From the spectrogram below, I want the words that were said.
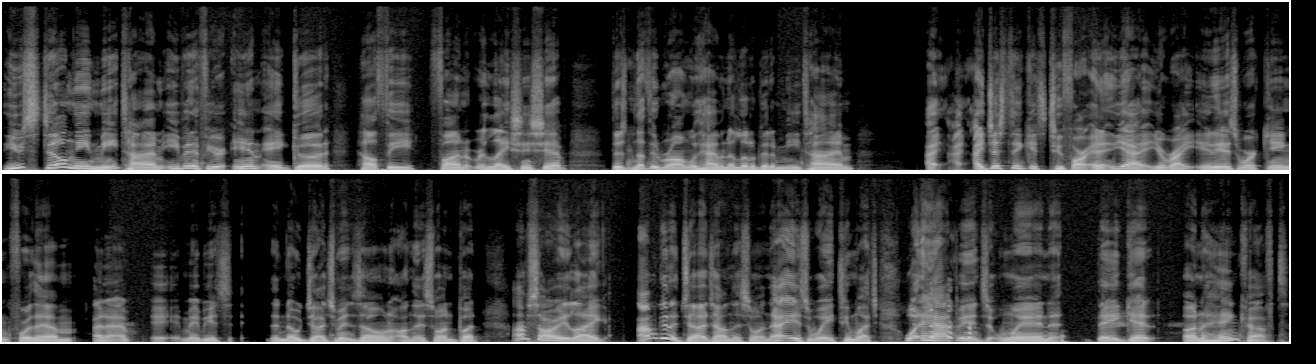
you still need me time, even if you're in a good, healthy, fun relationship. There's nothing wrong with having a little bit of me time. I, I, I just think it's too far. And yeah, you're right. It is working for them. And I, it, maybe it's the no judgment zone on this one. But I'm sorry. Like, I'm going to judge on this one. That is way too much. What happens when they get unhandcuffed?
